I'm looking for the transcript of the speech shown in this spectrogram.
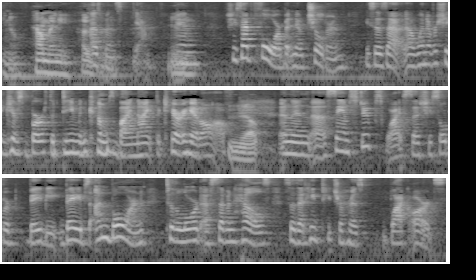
you know, how many husbands. Husbands, yeah. Yeah. And she said four, but no children. He says that uh, whenever she gives birth, a demon comes by night to carry it off. Yep. And then uh, Sam Stoops' wife says she sold her baby babes unborn to the Lord of Seven Hells so that he'd teach her his black arts.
